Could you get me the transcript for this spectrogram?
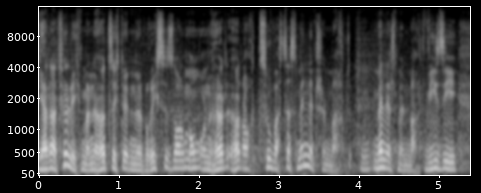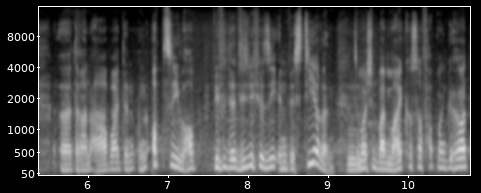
ja natürlich. Man hört sich in der Berichtssaison um und hört, hört, auch zu, was das Management macht, Management macht wie sie äh, daran arbeiten und ob sie überhaupt, wie viel, wie viel sie investieren. Mhm. Zum Beispiel bei Microsoft hat man gehört,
